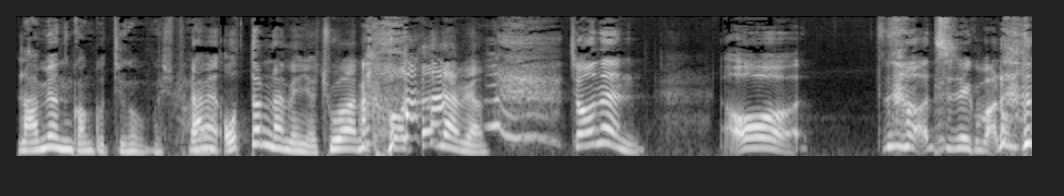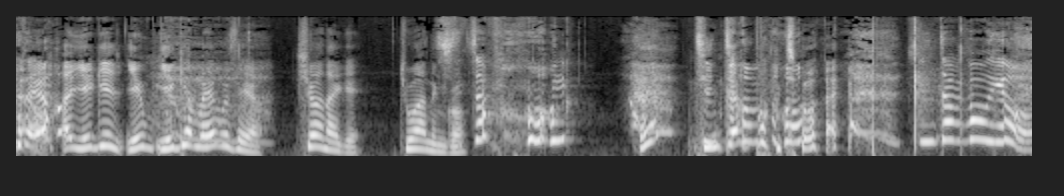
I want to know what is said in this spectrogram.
라면 광고 찍어보고 싶어요. 라면, 어떤 라면이요? 좋아하는 거 어떤 라면? 저는, 어, 진짜 이거 말해도 돼요? 아, 얘기, 얘, 얘기 한번 해보세요. 시원하게. 좋아하는 거. 진짜 뽕! 진짜 뽕 좋아해. 진짜 뽕이요!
